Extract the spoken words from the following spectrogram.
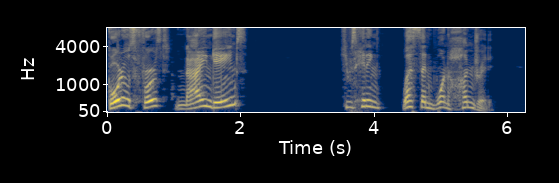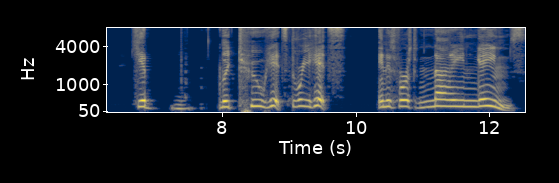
Gordo's first nine games, he was hitting less than 100. He had like two hits, three hits in his first nine games.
